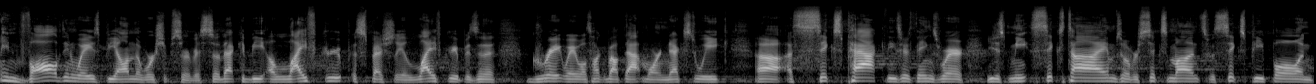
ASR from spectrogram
involved in ways beyond the worship service. So that could be a life group, especially. A life group is a great way. We'll talk about that more next week. Uh, a six pack, these are things where you just meet six times over six months with six people, and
